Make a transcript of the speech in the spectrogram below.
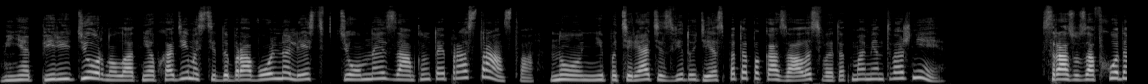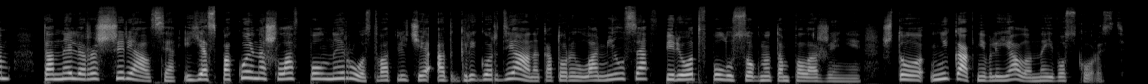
Меня передернуло от необходимости добровольно лезть в темное замкнутое пространство, но не потерять из виду деспота показалось в этот момент важнее. Сразу за входом тоннель расширялся, и я спокойно шла в полный рост, в отличие от Григордиана, который ломился вперед в полусогнутом положении, что никак не влияло на его скорость.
